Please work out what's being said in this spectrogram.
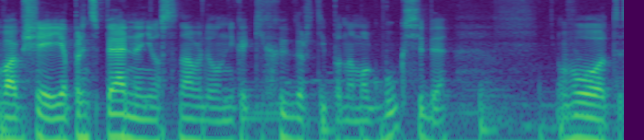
Вообще, я принципиально не устанавливал никаких игр типа на MacBook себе. Вот.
